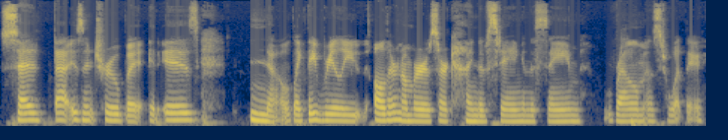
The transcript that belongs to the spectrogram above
said that isn't true but it is. No like they really all their numbers are kind of staying in the same realm as to what they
